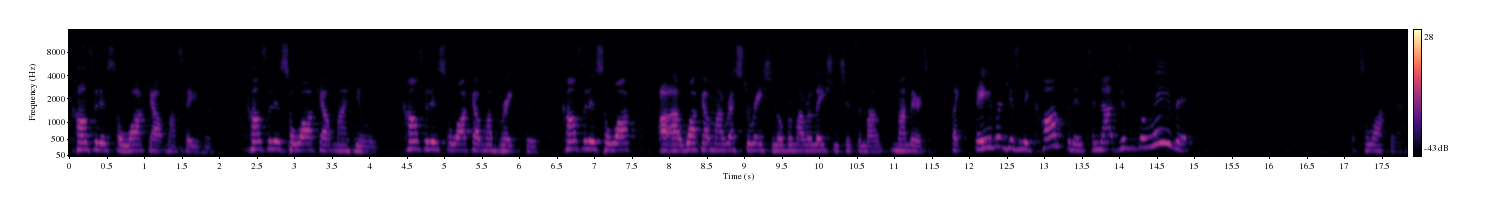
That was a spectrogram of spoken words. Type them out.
Confidence to walk out my favor. Confidence to walk out my healing. Confidence to walk out my breakthrough. Confidence to walk, uh, uh walk out my restoration over my relationships and my, my marriage. Like favor gives me confidence to not just believe it, but to walk it out.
